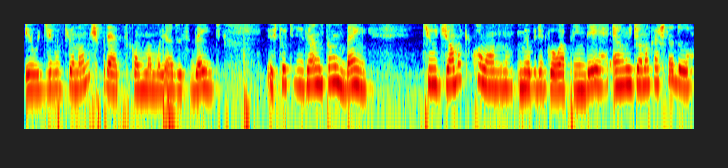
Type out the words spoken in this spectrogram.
eu digo que eu não me expresso como uma mulher do Ocidente, eu estou te dizendo também que o idioma que o colono me obrigou a aprender é um idioma castrador.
